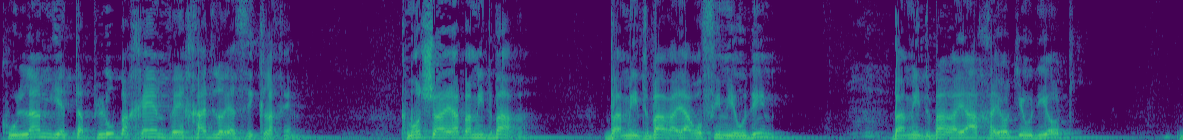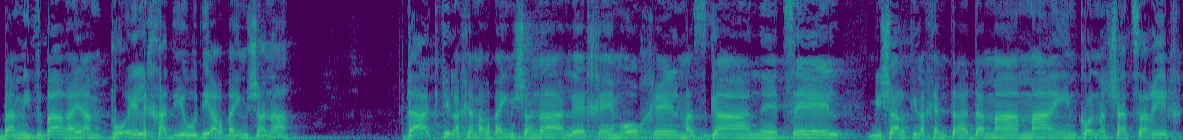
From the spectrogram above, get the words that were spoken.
כולם יטפלו בכם ואחד לא יזיק לכם. כמו שהיה במדבר. במדבר היה רופאים יהודים, במדבר היה אחיות יהודיות, במדבר היה פועל אחד יהודי ארבעים שנה. דאגתי לכם ארבעים שנה, לחם, אוכל, מזגן, צל, נשארתי לכם את האדמה, מים, כל מה שהיה צריך.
